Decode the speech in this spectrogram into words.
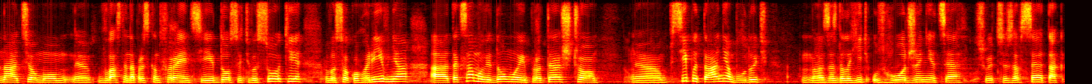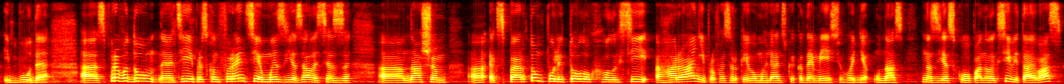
на цьому е, власне на прес-конференції досить високі, високого рівня. Так само відомо і про те, що е, всі питання будуть. М, Заздалегідь узгоджені, це швидше за все так і буде. Е, З приводу е, цієї прес-конференції ми зв'язалися з е, нашим е, експертом, політолог Олексій Гарань і професор Києво-Могилянської академії сьогодні у нас на зв'язку. Пане Олексій, вітаю вас.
